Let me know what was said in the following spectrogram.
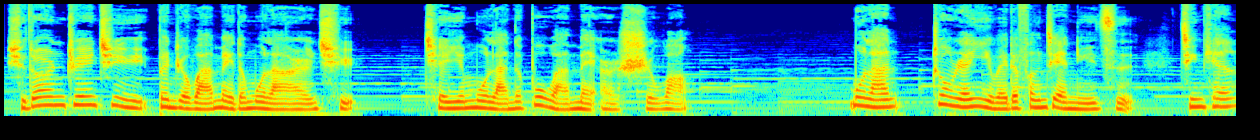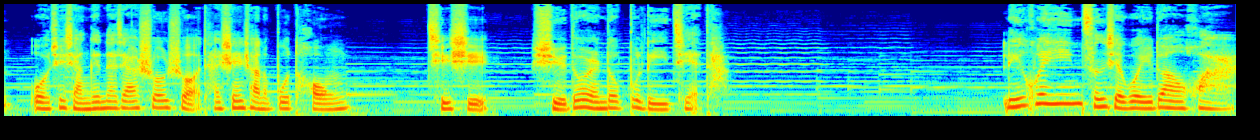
许多人追剧奔着完美的木兰而去，却因木兰的不完美而失望。木兰，众人以为的封建女子，今天我却想跟大家说说她身上的不同。其实，许多人都不理解她。林徽因曾写过一段话：“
